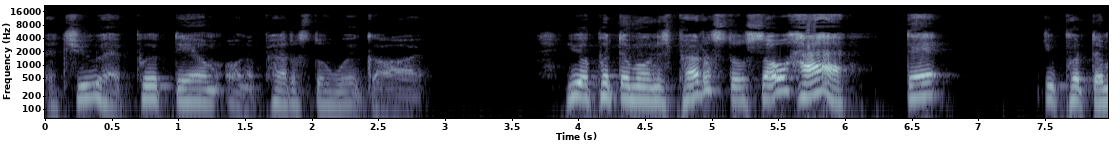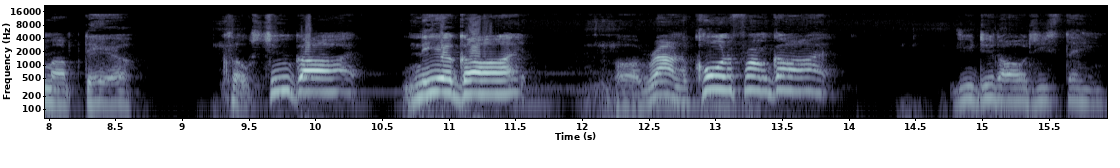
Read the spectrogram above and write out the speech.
that you have put them on a pedestal with God. You have put them on this pedestal so high that you put them up there close to God, near God, or around the corner from God. You did all these things.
